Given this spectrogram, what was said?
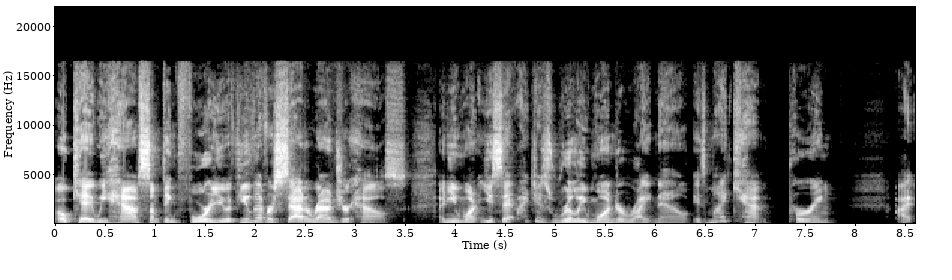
Okay, we have something for you. If you've ever sat around your house and you want you say, I just really wonder right now, is my cat purring? I,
